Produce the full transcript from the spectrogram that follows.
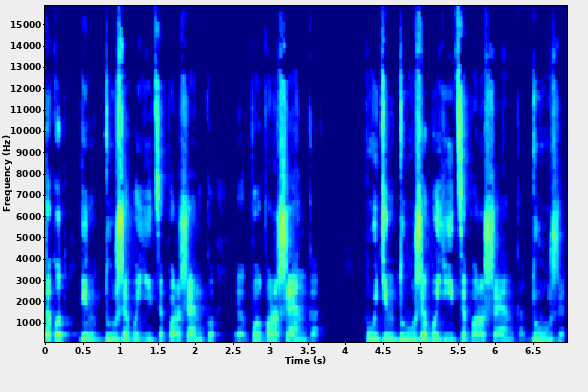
Так от він дуже боїться Порошенко, е, Порошенка. Путін дуже боїться Порошенка. Дуже.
